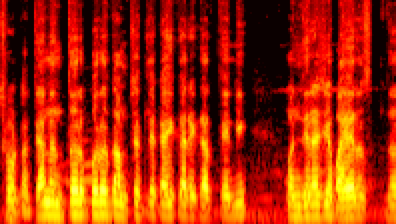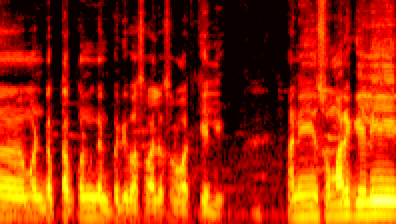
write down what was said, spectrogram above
छोटा. त्यानंतर परत आमच्यातल्या काही कार्यकर्त्यांनी मंदिराच्या बाहेर अं, मंडप टाकून गणपती बसवायला सुरुवात केली. आणि सुमारे गेली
